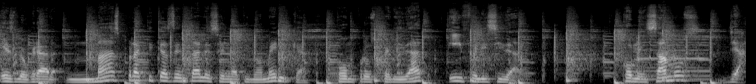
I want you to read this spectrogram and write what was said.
es lograr más prácticas dentales en Latinoamérica con prosperidad y felicidad. Comenzamos ya.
